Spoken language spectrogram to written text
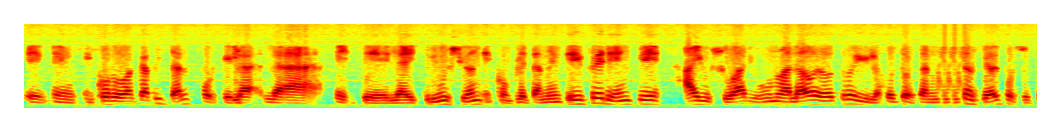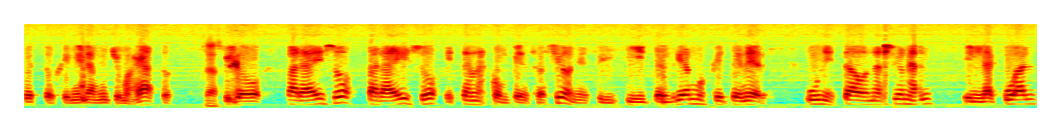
en, Córdoba Capital, porque la, la, este, la distribución es completamente diferente, hay usuarios uno al lado de otro y los otros están más distanciados y por supuesto genera mucho más gastos. Pero para eso, para eso están las compensaciones y, y tendríamos que tener un Estado nacional en la cual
